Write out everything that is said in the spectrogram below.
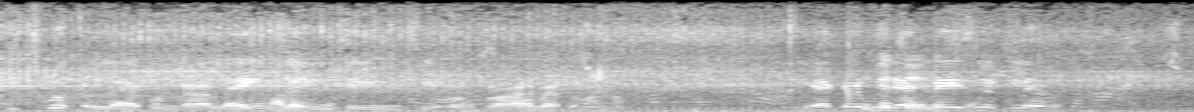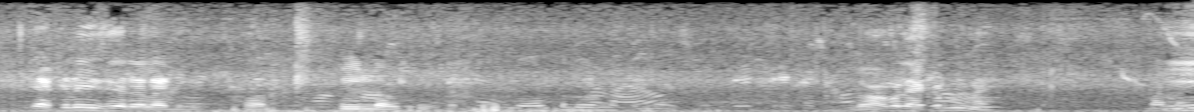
పిచ్చి మొక్కలు లేకుండా లైన్ లైన్ చేయించి ఒక ప్లాట్ పెట్టమన్నాం. ఎక్కడ మీరు ఎక్కడ వేసినట్లేదు? ఎక్కడ వేసారు అలాంటివి ఫీల్డ్ అవుతుంది సార్. లోపల ఎక్కడ ఉన్నాయి ఈ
